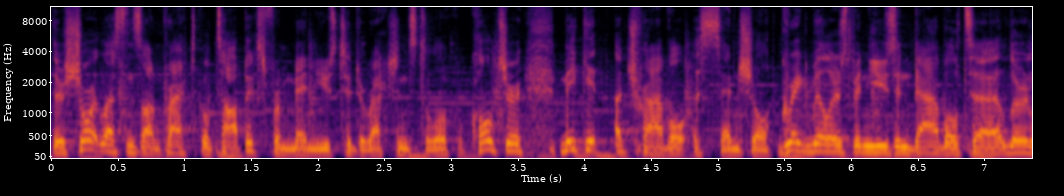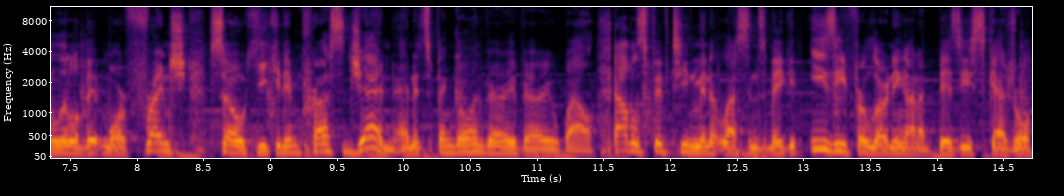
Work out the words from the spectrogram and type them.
Their short lessons on practical topics from menus to directions to local culture make it a travel essential. Greg Miller's been using Babbel to learn a little bit more French so he can impress Jen, and it's been going very, very well. Babbel's 15-minute lessons make it easy for learning on a busy schedule.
